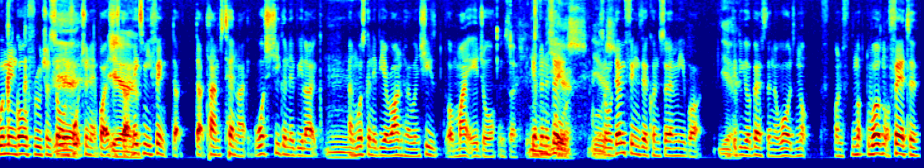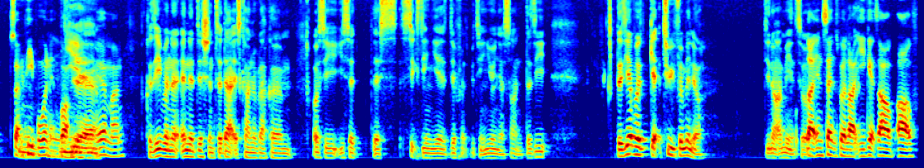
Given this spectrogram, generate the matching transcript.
women go through, which is so Yeah. unfortunate. But it's just Yeah. that makes me think that that times ten, like, what's she gonna be like, Mm. and what's gonna be around her when she's or my age or Exactly. you get what I'm Mm, yes, So them things they concern me, but you Yeah. can do your best, and the world's not, on, not the world's not fair to certain people, in it. But Yeah. yeah, man. Because even in addition to that, it's kind of like um, obviously you said there's 16 years difference between you and your son. Does he does he ever get too familiar? Do you know what I mean? So Like in sense where like he gets out of, out of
